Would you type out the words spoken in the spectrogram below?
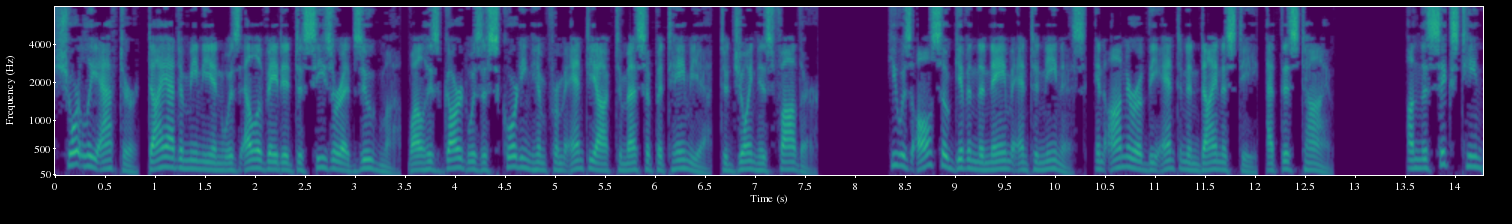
Shortly after, Diadumenian was elevated to Caesar at Zeugma, while his guard was escorting him from Antioch to Mesopotamia, to join his father. He was also given the name Antoninus, in honor of the Antonine dynasty, at this time. On 16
